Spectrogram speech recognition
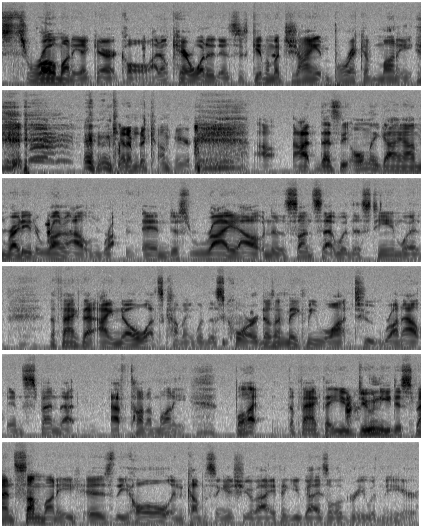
throw money at Gerrit Cole. I don't care what it is. Just give him a giant brick of money and get him to come here. Uh, I, that's the only guy I'm ready to run out and, and just ride out into the sunset with this team with. The fact that I know what's coming with this core doesn't make me want to run out and spend that f ton of money. But the fact that you do need to spend some money is the whole encompassing issue. I think you guys will agree with me here.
